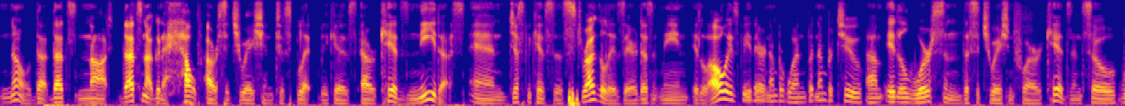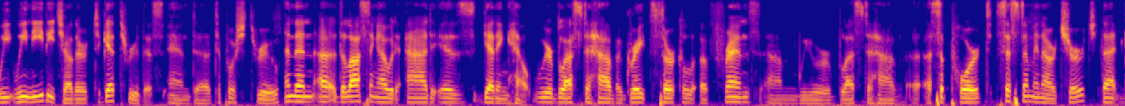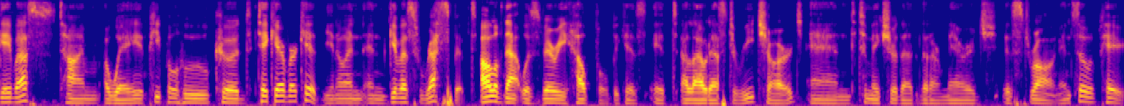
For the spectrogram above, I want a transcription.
no that that's not that's not going to help our situation to split because our kids need us. And just because the struggle is there doesn't mean it'll always be there number one. But number two um, it'll worsen the situation for our kids. And so we we need each other to get through this and uh, to push through. And then uh, the last thing i would add is getting help. We're blessed to have a great circle of friends. Um, we were blessed to have a, a support system in our church that gave us time away, people who could take care of our kid, you know, and, and give us respite. All of that was very helpful because it allowed us to recharge and to make sure that, that our marriage is strong. And so, hey,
